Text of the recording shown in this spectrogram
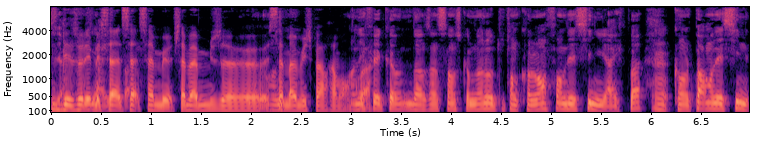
désolé, mais ça ça m'amuse, ça m'amuse, euh, ça m'amuse pas vraiment. En quoi. effet, comme dans un sens comme dans l'autre, autant quand l'enfant dessine, il n'y arrive pas. Mm. Quand le parent dessine,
